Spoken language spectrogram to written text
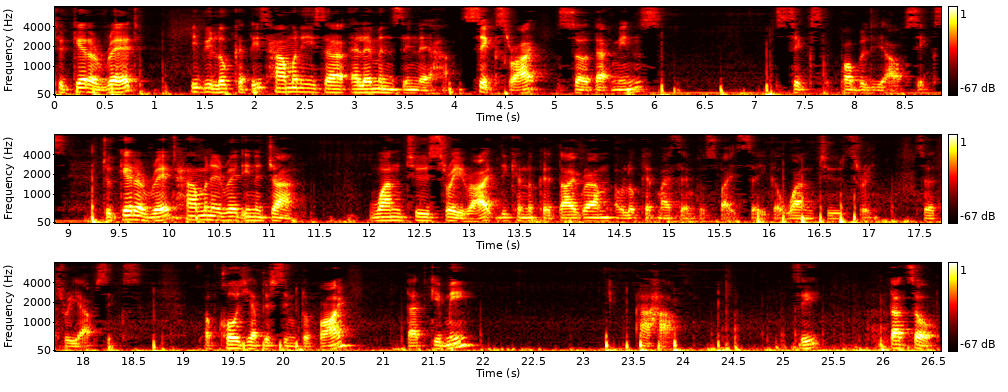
to get a red if you look at this, how many uh, elements in there? Six, right? So that means six, probability of six. To get a red, how many red in a jar? One, two, three, right? You can look at diagram or look at my sample space. So you got one, two, three. So three out of six. Of course, you have to simplify. That give me a half. See? That's all.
